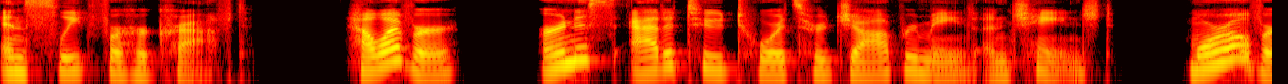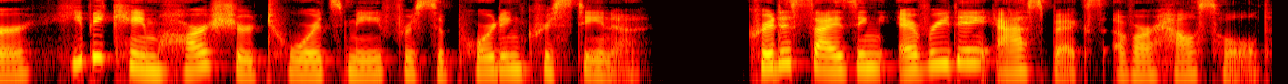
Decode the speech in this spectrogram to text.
and sleep for her craft. However, Ernest's attitude towards her job remained unchanged. Moreover, he became harsher towards me for supporting Christina, criticizing everyday aspects of our household.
